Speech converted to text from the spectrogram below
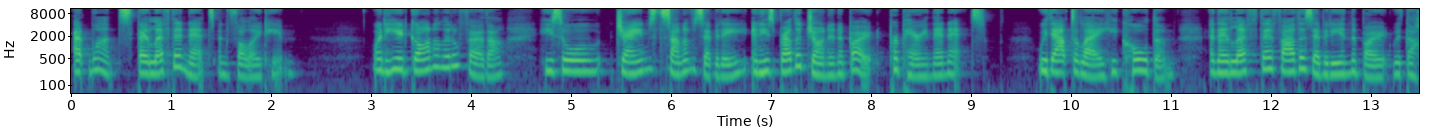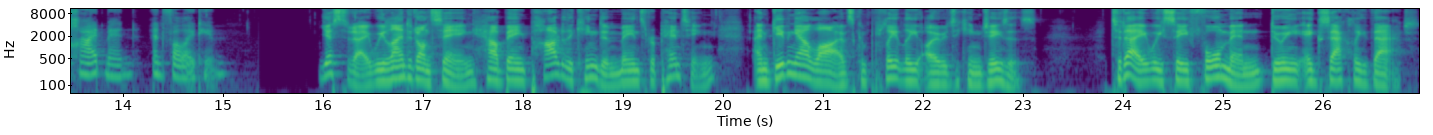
At once they left their nets and followed him. When he had gone a little further, he saw James the son of Zebedee and his brother John in a boat, preparing their nets. Without delay, he called them, and they left their father Zebedee in the boat with the hired men and followed him. Yesterday, we landed on seeing how being part of the kingdom means repenting and giving our lives completely over to King Jesus. Today, we see four men doing exactly that.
